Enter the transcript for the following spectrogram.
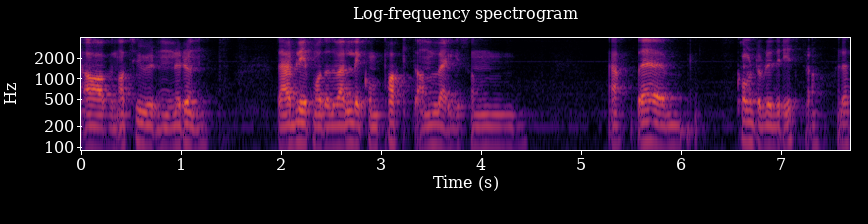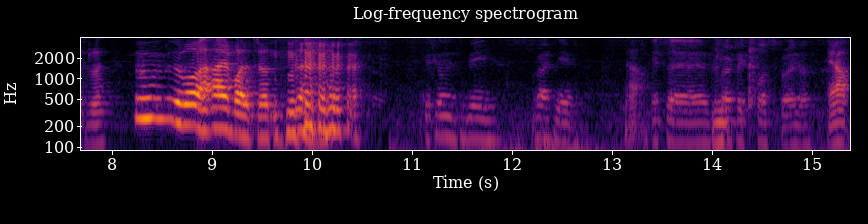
av naturen rundt. Det her blir på en måte et veldig kompakt anlegg som Ja, det kommer til å bli dritbra, rett og slett. Det var, jeg er bare trøtt. It's going to be right here. Ja. It's a perfect spot for it. Ja,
